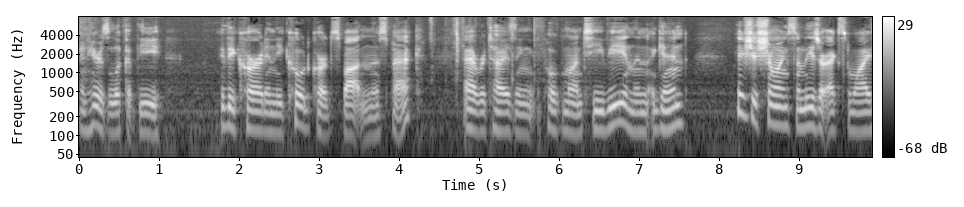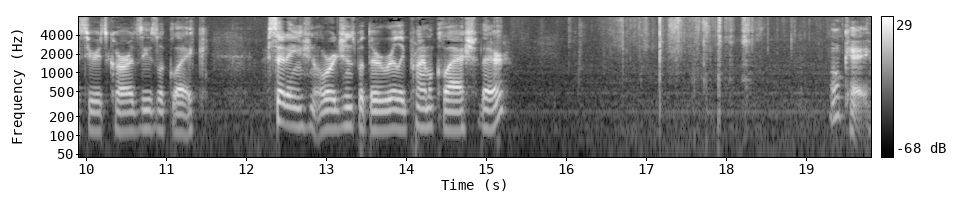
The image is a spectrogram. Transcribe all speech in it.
And here's a look at the the card in the code card spot in this pack. Advertising Pokemon TV, and then again, it's just showing some, these are X and Y series cards. These look like, I said Ancient Origins, but they're really Primal Clash there. Okay,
